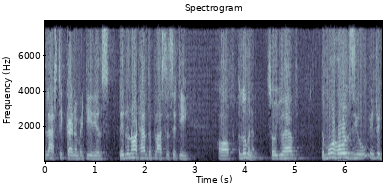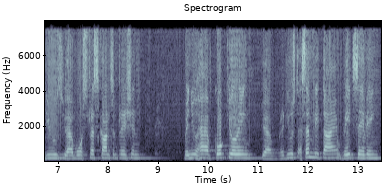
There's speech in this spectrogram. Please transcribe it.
elastic kind of materials. They do not have the plasticity of aluminum. So you have, the more holes you introduce, you have more stress concentration. When you have co-curing, you have reduced assembly time, weight saving.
